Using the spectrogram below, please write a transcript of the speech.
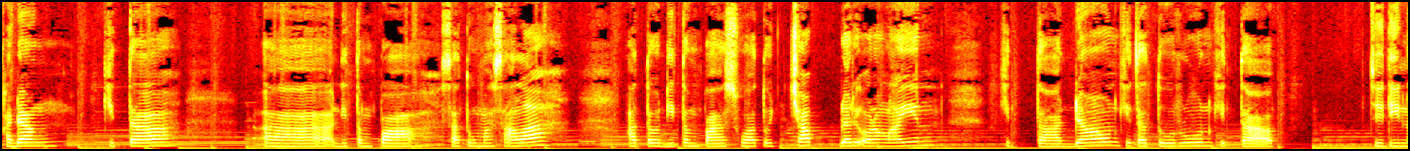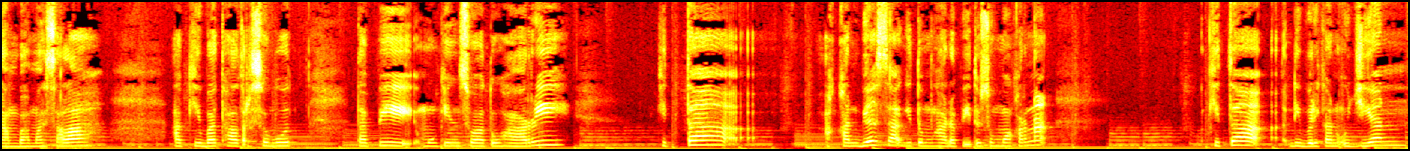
Kadang kita uh, ditempa satu masalah atau ditempa suatu cap dari orang lain kita down kita turun kita jadi nambah masalah akibat hal tersebut. Tapi mungkin suatu hari kita akan biasa gitu menghadapi itu semua karena kita diberikan ujian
